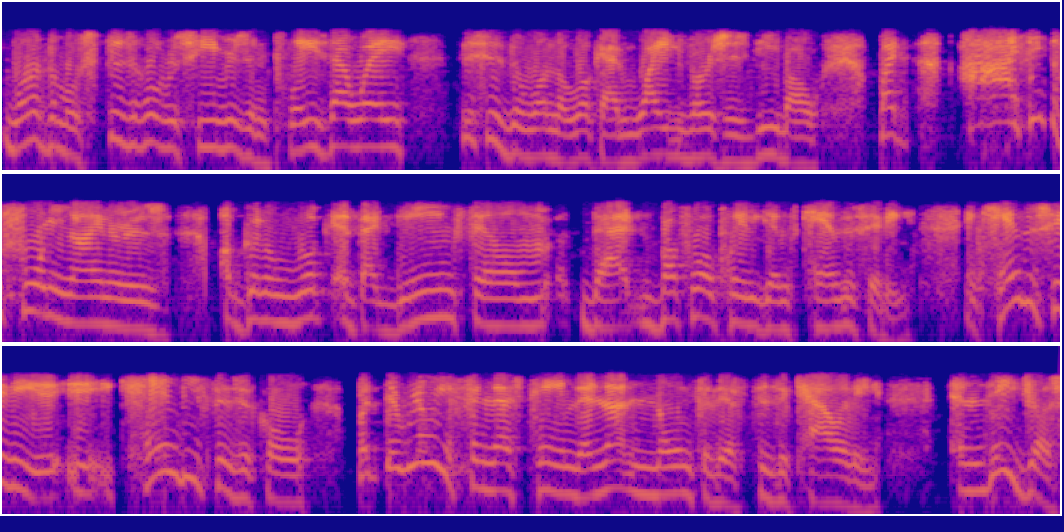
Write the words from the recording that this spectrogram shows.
one of the most physical receivers and plays that way, this is the one to look at, White versus Deebo. But I think the 49ers are going to look at that game film that Buffalo played against Kansas City. And Kansas City it, it can be physical, but they're really a finesse team. They're not known for their physicality. And they just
